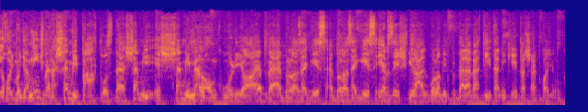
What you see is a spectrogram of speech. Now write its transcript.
hogy mondjam, nincs benne semmi pátosz, de semmi, és semmi melankólia ebbe, ebből, az egész, ebből az egész érzésvilágból, amit belevetíteni képesek vagyunk.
